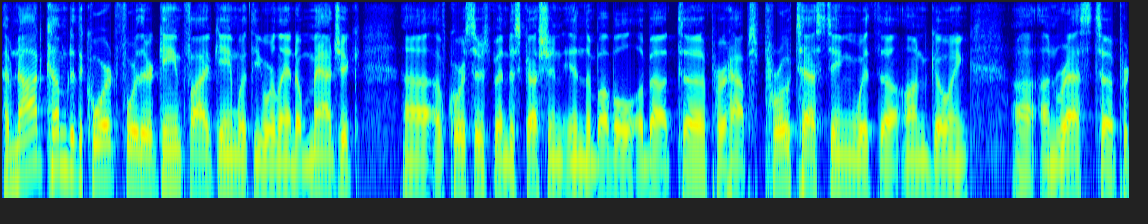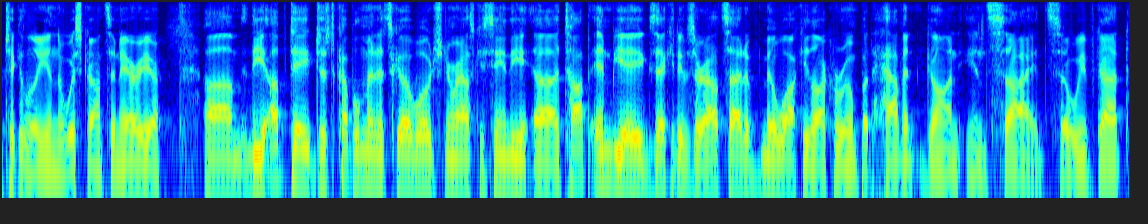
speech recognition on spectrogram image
have not come to the court for their Game 5 game with the Orlando Magic. Uh, of course, there's been discussion in the bubble about perhaps protesting with ongoing uh, unrest, uh, particularly in the Wisconsin area. Um, the update just a couple minutes ago, Wojnarowski saying the uh, top NBA executives are outside of Milwaukee locker room but haven't gone inside. So we've got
